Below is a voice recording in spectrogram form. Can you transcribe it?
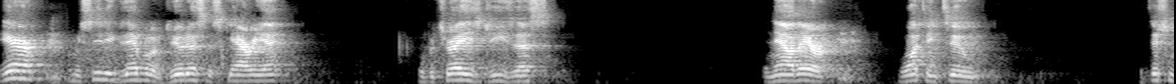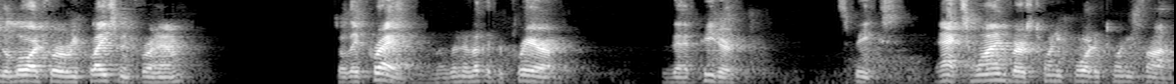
Here we see the example of Judas Iscariot, who betrays Jesus. And now they're wanting to petition the Lord for a replacement for him. So they pray. We're going to look at the prayer that Peter speaks. Acts 1, verse 24 to 25.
